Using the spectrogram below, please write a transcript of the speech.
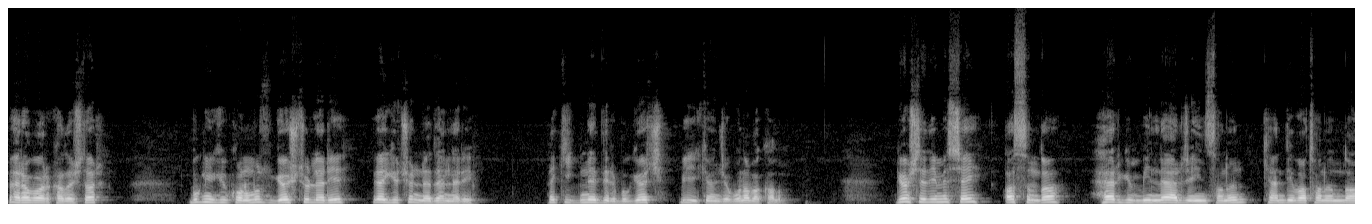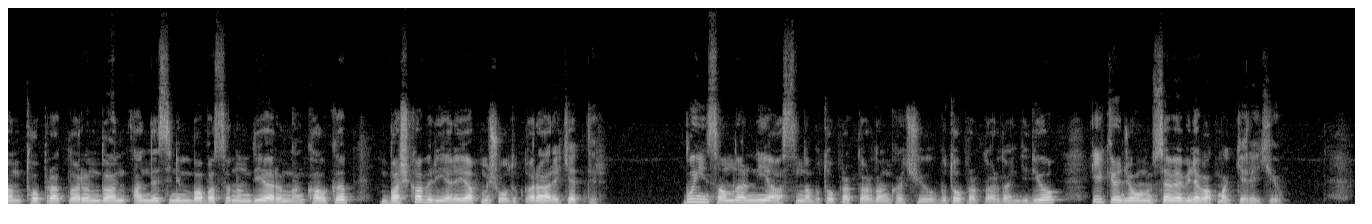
Merhaba arkadaşlar. Bugünkü konumuz göç türleri ve göçün nedenleri. Peki nedir bu göç? Bir ilk önce buna bakalım. Göç dediğimiz şey aslında her gün binlerce insanın kendi vatanından, topraklarından, annesinin, babasının diyarından kalkıp başka bir yere yapmış oldukları harekettir. Bu insanlar niye aslında bu topraklardan kaçıyor, bu topraklardan gidiyor? İlk önce onun sebebine bakmak gerekiyor.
